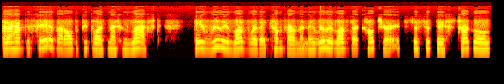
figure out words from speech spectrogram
that I have to say about all the people I've met who left, they really love where they come from and they really love their culture. It's just that they struggled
